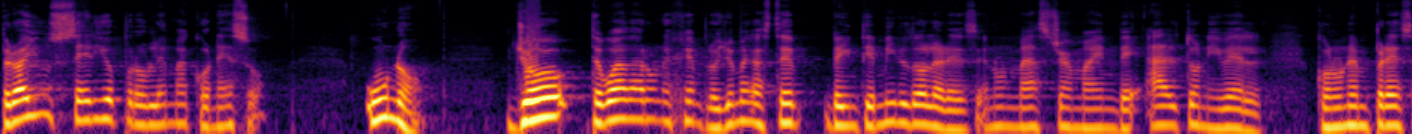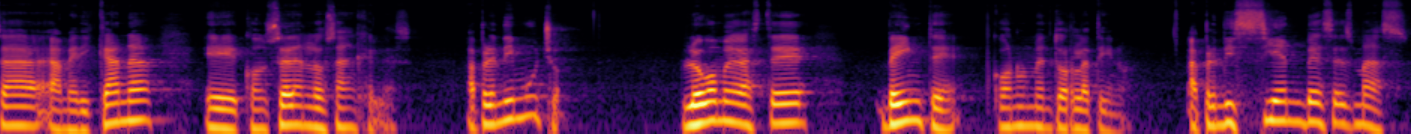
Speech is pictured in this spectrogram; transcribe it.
Pero hay un serio problema con eso. Uno, yo te voy a dar un ejemplo. Yo me gasté 20 mil dólares en un mastermind de alto nivel con una empresa americana eh, con sede en Los Ángeles. Aprendí mucho. Luego me gasté 20 con un mentor latino. Aprendí 100 veces más.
